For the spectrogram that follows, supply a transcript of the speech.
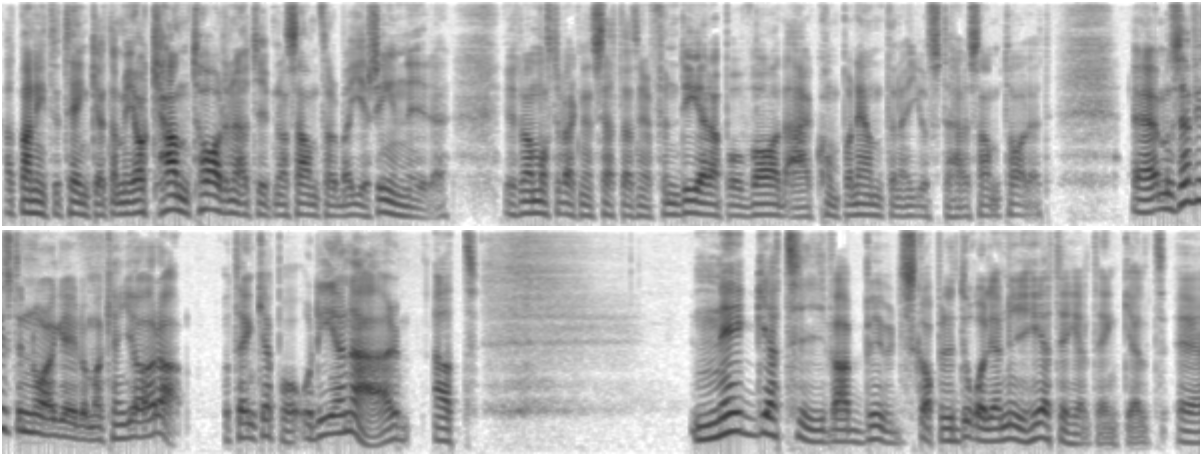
Att man inte tänker att men jag kan ta den här typen av samtal och bara ger sig in i det. Utan man måste verkligen sätta sig ner och fundera på vad är komponenterna i just det här samtalet. Eh, men sen finns det några grejer man kan göra och tänka på. Och det ena är att negativa budskap, eller dåliga nyheter helt enkelt, eh,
